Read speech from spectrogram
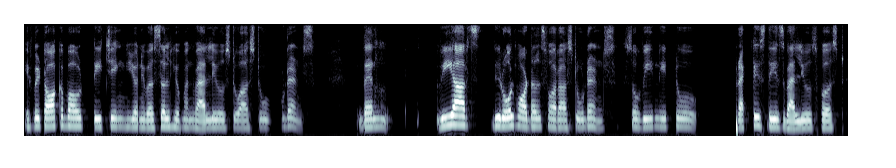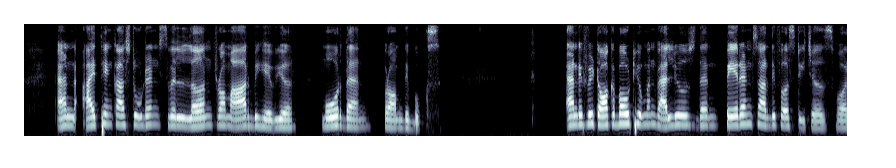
If we talk about teaching universal human values to our students, then we are the role models for our students. So we need to practice these values first and I think our students will learn from our behavior more than from the books. And if we talk about human values, then parents are the first teachers for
